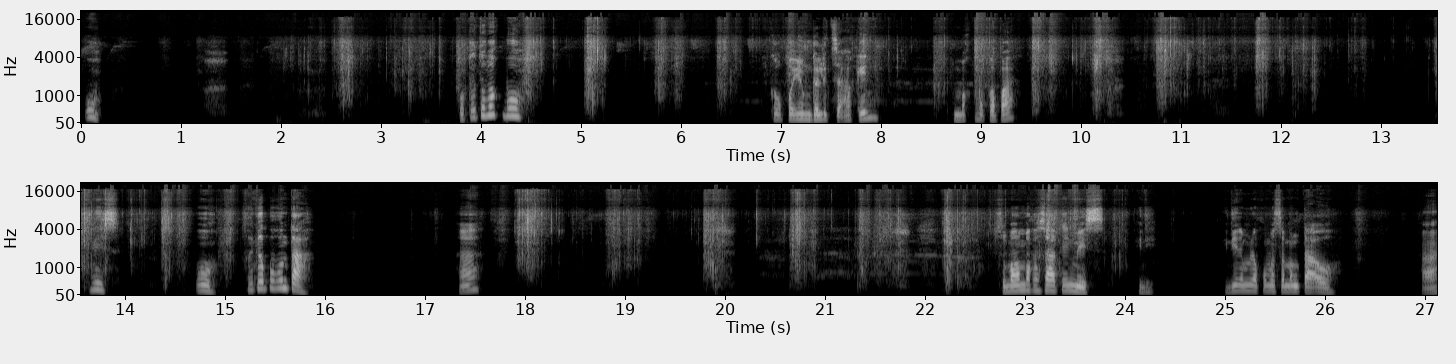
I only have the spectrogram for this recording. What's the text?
Oh. Huwag ka tumakbo. Ikaw pa yung galit sa akin? Tumakbo ka pa? Miss. Oh, saan ka pupunta? Ha? Sumama ka sa akin, miss. Hindi. Hindi naman ako masamang tao. Ha?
